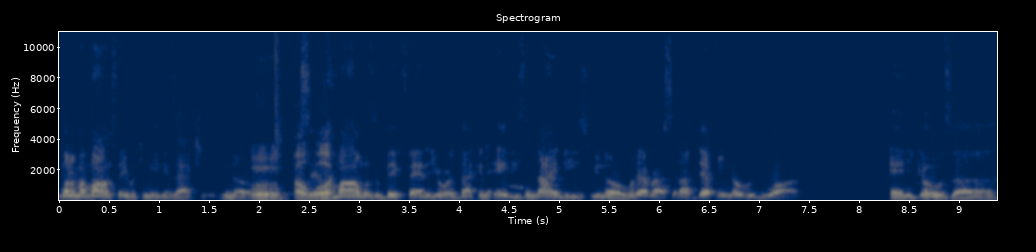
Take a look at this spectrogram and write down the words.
One of my mom's favorite comedians, actually. You know, Mm. I Oh, said, boy. my mom was a big fan of yours back in the 80s and 90s, you know, whatever. I said, I definitely know who you are. And he goes, uh,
